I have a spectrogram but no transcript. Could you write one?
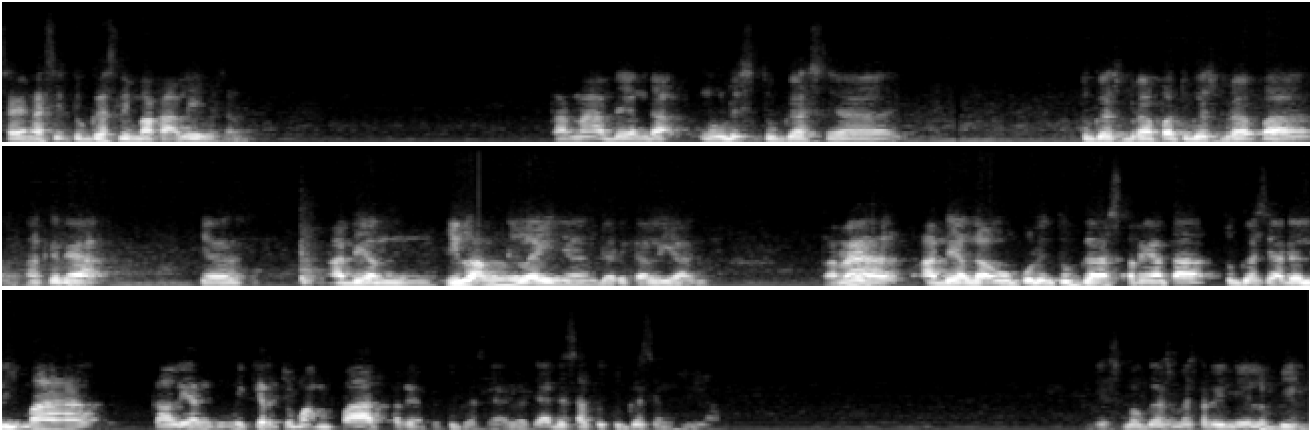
saya ngasih tugas lima kali misalnya. Karena ada yang nggak nulis tugasnya tugas berapa tugas berapa. Akhirnya ya ada yang hilang nilainya dari kalian. Karena ada yang nggak ngumpulin tugas ternyata tugasnya ada lima kalian mikir cuma empat ternyata tugasnya. Berarti ada satu tugas yang hilang. Ya semoga semester ini lebih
